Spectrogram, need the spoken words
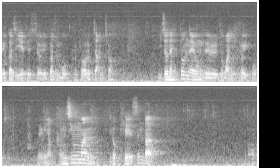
여기까지 이해되시죠? 여기까지 뭐 그렇게 어렵지 않죠? 이전에 했던 내용들도 많이 들어있고 네, 그냥 방식만 이렇게 쓴다 어,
